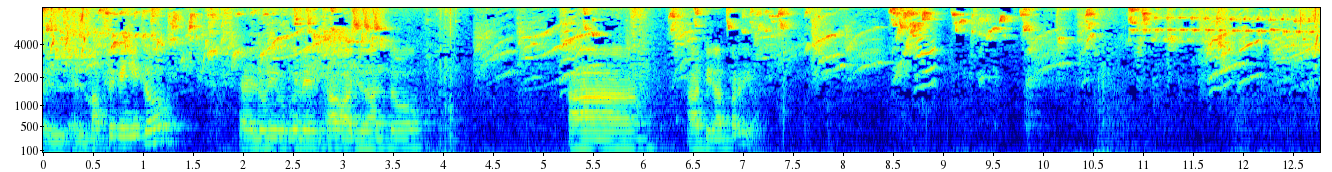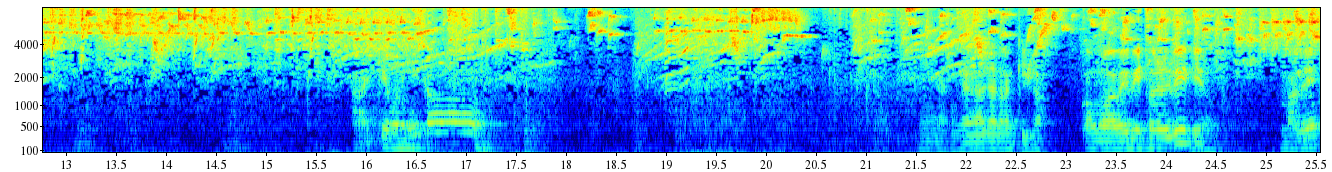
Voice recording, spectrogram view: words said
el, el más pequeñito, es el único que le estaba ayudando a, a tirar para arriba. qué bonito. Venga, ya tranquilo. Como habéis visto en el vídeo, ¿vale?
